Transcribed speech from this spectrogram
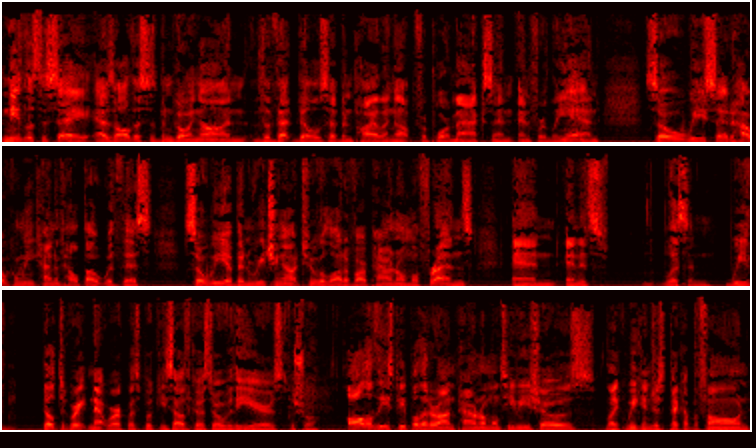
needless to say, as all this has been going on, the vet bills have been piling up for poor Max and, and for Leanne. So we said, how can we kind of help out with this? So we have been reaching out to a lot of our paranormal friends, and and it's listen, we've built a great network with Spooky South Coast over the years For sure. all of these people that are on paranormal TV shows, like we can just pick up a phone,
